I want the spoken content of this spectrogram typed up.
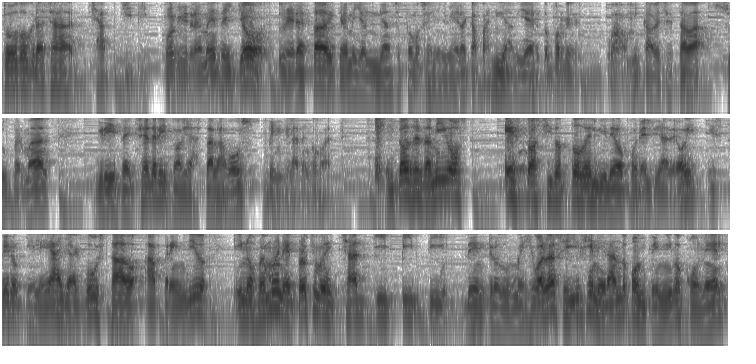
Todo gracias a ChatGPT. Porque realmente yo hubiera estado y que yo ni lanzo promociones, ni hubiera capaz ni abierto porque, wow, mi cabeza estaba súper mal, gripe, etcétera, y todavía está la voz, ven que la tengo mal. Entonces, amigos, esto ha sido todo el video por el día de hoy. Espero que le haya gustado, aprendido y nos vemos en el próximo de ChatGPT dentro de un mes. Igual voy a seguir generando contenido con él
